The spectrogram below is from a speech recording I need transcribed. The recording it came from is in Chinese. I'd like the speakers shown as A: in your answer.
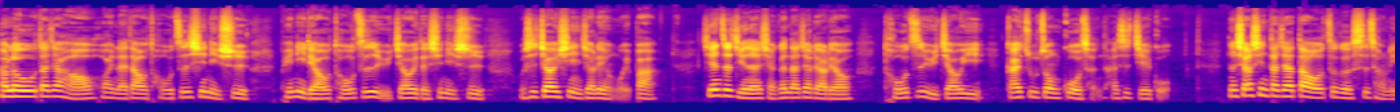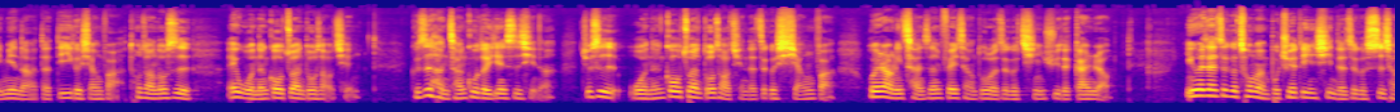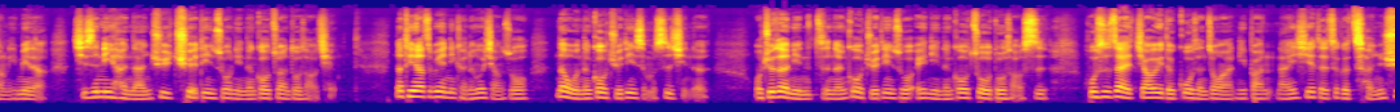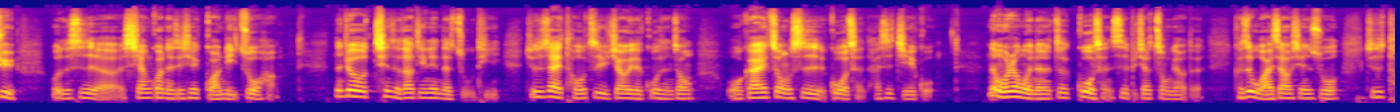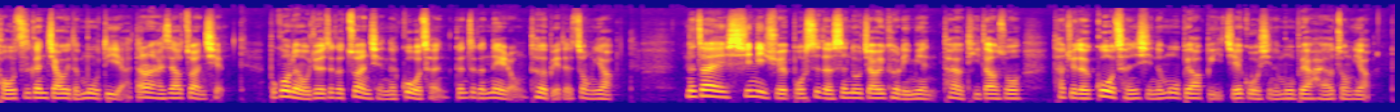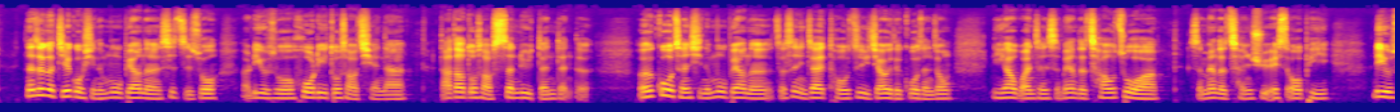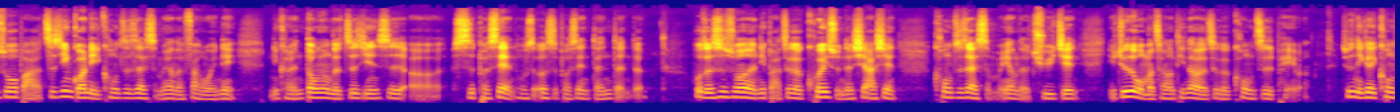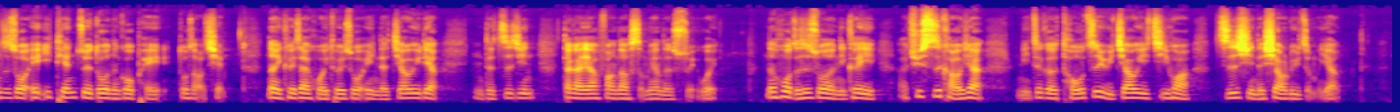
A: Hello，大家好，欢迎来到投资心理室，陪你聊投资与交易的心理室。我是交易心理教练伟爸。今天这集呢，想跟大家聊聊投资与交易该注重过程还是结果。那相信大家到这个市场里面呢的第一个想法，通常都是：哎，我能够赚多少钱？可是很残酷的一件事情啊，就是我能够赚多少钱的这个想法，会让你产生非常多的这个情绪的干扰。因为在这个充满不确定性的这个市场里面啊，其实你很难去确定说你能够赚多少钱。那听到这边，你可能会想说，那我能够决定什么事情呢？我觉得你只能够决定说，诶，你能够做多少事，或是在交易的过程中啊，你把哪一些的这个程序或者是呃相关的这些管理做好，那就牵扯到今天的主题，就是在投资与交易的过程中，我该重视过程还是结果？那我认为呢，这过程是比较重要的。可是我还是要先说，就是投资跟交易的目的啊，当然还是要赚钱。不过呢，我觉得这个赚钱的过程跟这个内容特别的重要。那在心理学博士的深度交易课里面，他有提到说，他觉得过程型的目标比结果型的目标还要重要。那这个结果型的目标呢，是指说啊，例如说获利多少钱啊，达到多少胜率等等的。而过程型的目标呢，则是你在投资与交易的过程中，你要完成什么样的操作啊？什么样的程序 SOP？例如说，把资金管理控制在什么样的范围内？你可能动用的资金是呃十 percent 或者二十 percent 等等的，或者是说呢，你把这个亏损的下限控制在什么样的区间？也就是我们常常听到的这个控制赔嘛，就是你可以控制说，诶，一天最多能够赔多少钱？那你可以再回推说，诶，你的交易量，你的资金大概要放到什么样的水位？那或者是说，你可以啊去思考一下，你这个投资与交易计划执行的效率怎么样？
